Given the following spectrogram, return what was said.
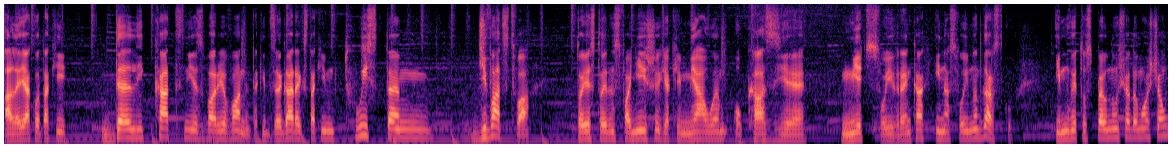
ale jako taki delikatnie zwariowany, taki zegarek z takim twistem dziwactwa, to jest to jeden z fajniejszych, jakie miałem okazję mieć w swoich rękach i na swoim nadgarstku. I mówię to z pełną świadomością,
